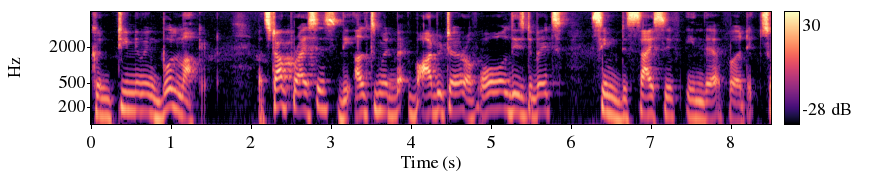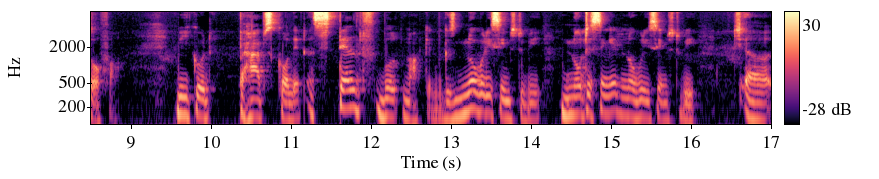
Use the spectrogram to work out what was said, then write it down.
continuing bull market. But stock prices, the ultimate arbiter of all these debates, seem decisive in their verdict so far. We could perhaps call it a stealth bull market because nobody seems to be noticing it, nobody seems to be uh,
